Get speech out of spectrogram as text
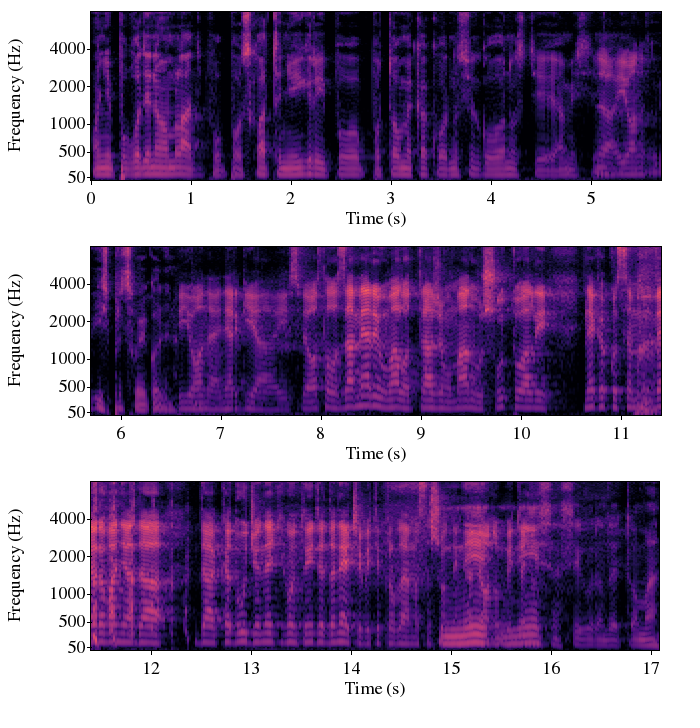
on je po godinama mlad, po, po shvatanju igre i po, po tome kako odnosi odgovornost je, ja mislim, da, i ona, ispred svoje godine. I ona energija i sve ostalo. Zameraju malo, tražemo manu u šutu, ali nekako sam verovanja da, da kad uđe neki kontinuitet da neće biti problema sa šutom Ni, kada on u pitanju. Nisam siguran da je to man.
